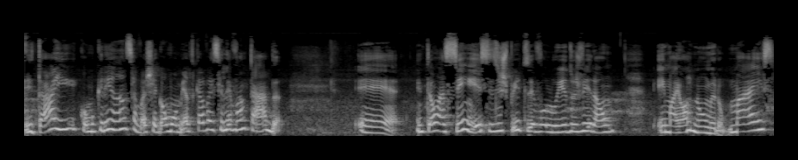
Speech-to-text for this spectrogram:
E tá aí, como criança, vai chegar um momento que ela vai ser levantada. É, então, assim, esses espíritos evoluídos virão em maior número, mas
